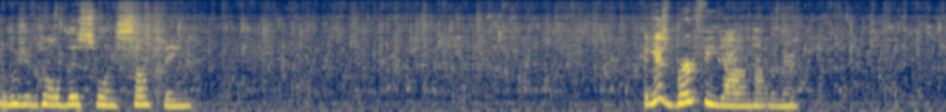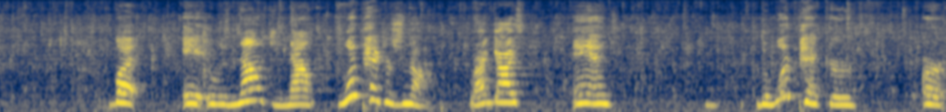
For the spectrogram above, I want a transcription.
We should call this one something. I guess bird feed got on top of there. But it, it was knocking. Now, woodpeckers not, right, guys? And the woodpecker, or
